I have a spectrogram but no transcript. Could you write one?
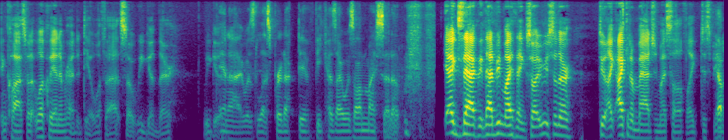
in class, but luckily I never had to deal with that, so we good there. We good. and I was less productive because I was on my setup. Yeah, exactly. That'd be my thing. So I'd be sitting there, dude. Like I can imagine myself like just being Yep.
